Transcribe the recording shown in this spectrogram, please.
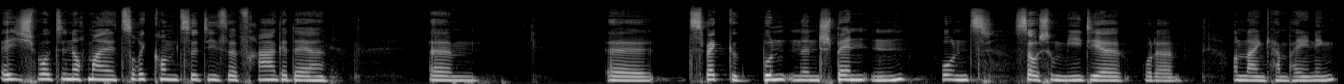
Ich wollte noch mal zurückkommen zu dieser Frage der ähm, äh, zweckgebundenen Spenden und Social Media oder Online-Campaigning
